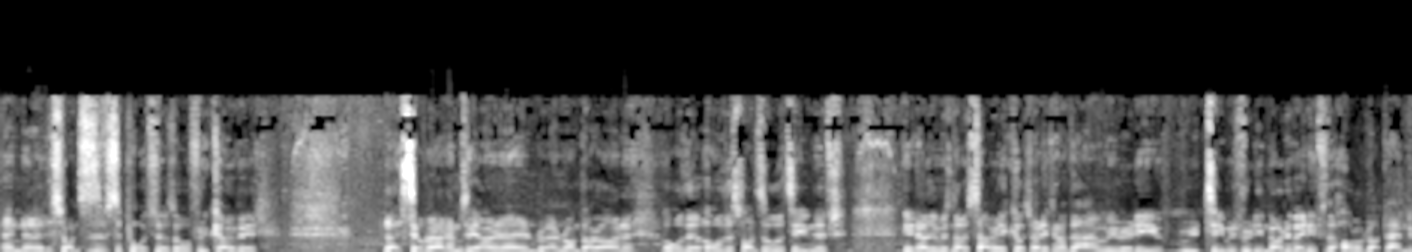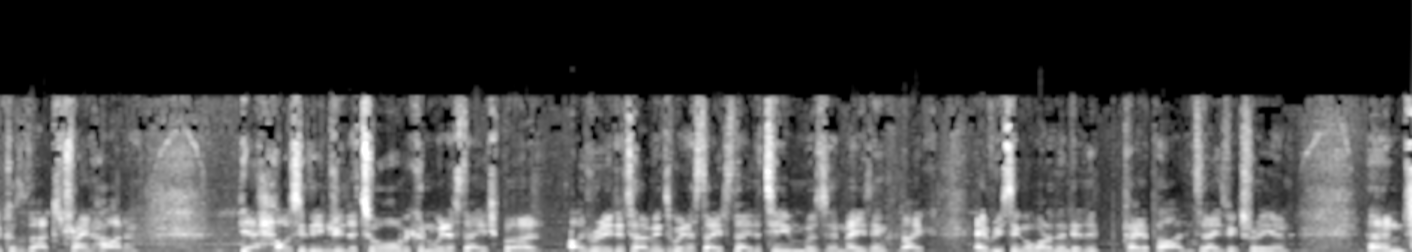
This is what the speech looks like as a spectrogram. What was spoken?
and uh, the sponsors have supported us all through COVID. Like Sylvan Adams, the owner, and, and Ron Baron, and all the all the sponsors, all the team. You know, there was no salary cuts or anything like that, and we really, the team was really motivated for the whole of lockdown because of that to train hard and yeah, obviously the injury at the tour, we couldn't win a stage, but I was really determined to win a stage today. The team was amazing. Like every single one of them did played a part in today's victory, and and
